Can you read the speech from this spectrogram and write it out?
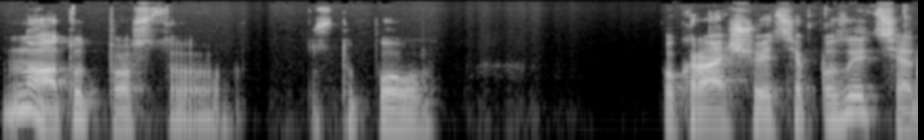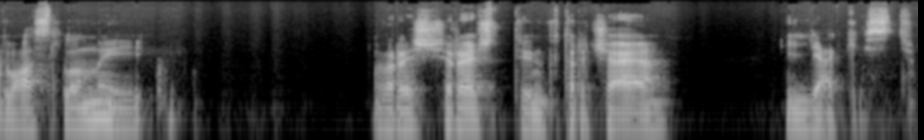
Ну, а тут просто поступово покращується позиція, два слони, і врешті-решт він втрачає якість.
